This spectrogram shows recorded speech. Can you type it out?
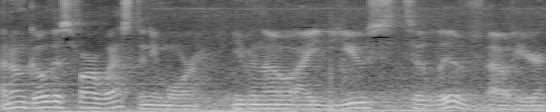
I don't go this far west anymore, even though I used to live out here.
